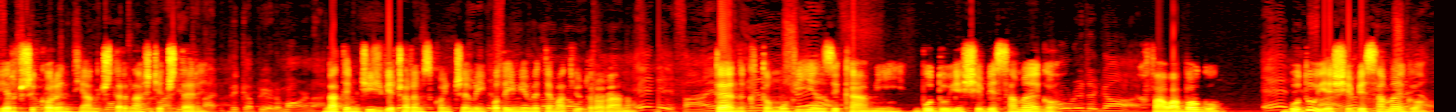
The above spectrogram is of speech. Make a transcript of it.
1 Koryntian 14:4. Na tym dziś wieczorem skończymy i podejmiemy temat jutro rano. Ten, kto mówi językami, buduje siebie samego. Chwała Bogu. Buduje siebie samego.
